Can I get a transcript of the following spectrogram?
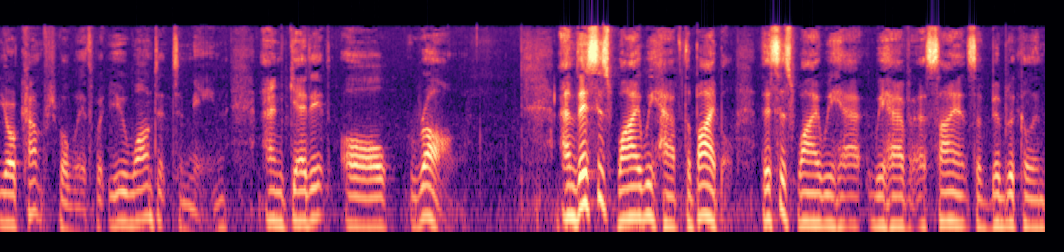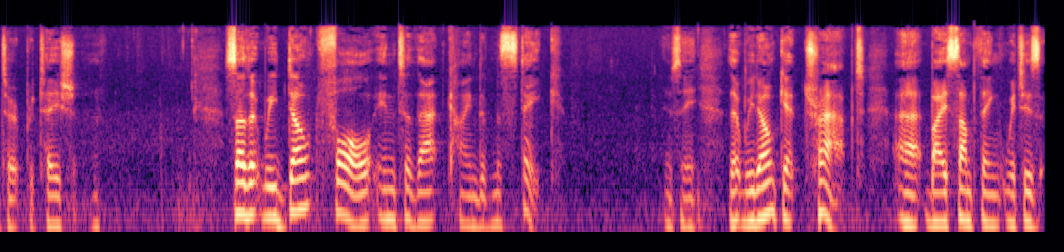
you're comfortable with, what you want it to mean, and get it all wrong. And this is why we have the Bible. This is why we, ha- we have a science of biblical interpretation, so that we don't fall into that kind of mistake. You see, that we don't get trapped uh, by something which is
